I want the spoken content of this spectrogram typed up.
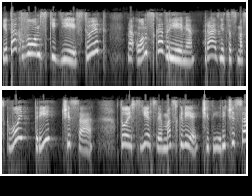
Итак, в Омске действует омское время. Разница с Москвой 3 часа. То есть, если в Москве 4 часа,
